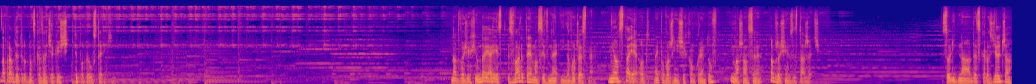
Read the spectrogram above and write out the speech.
naprawdę trudno wskazać jakieś typowe usterki. Nadwozie Hyundai'a jest zwarte, masywne i nowoczesne. Nie odstaje od najpoważniejszych konkurentów i ma szansę dobrze się zestarzeć. Solidna deska rozdzielcza,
